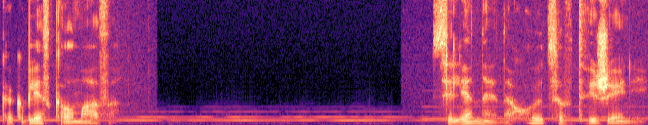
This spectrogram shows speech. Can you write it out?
как блеск алмаза. Вселенная находится в движении.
